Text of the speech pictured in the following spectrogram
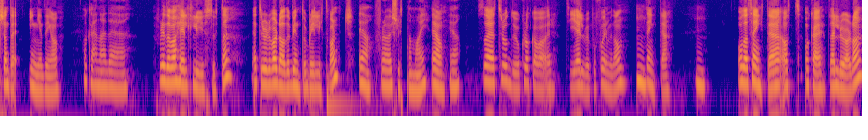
skjønte jeg ingenting av. Ok, nei, det Fordi det var helt lys ute. Jeg tror det var da det begynte å bli litt varmt. Ja, for det var i slutten av mai. Ja. Ja. Så jeg trodde jo klokka var 10-11 på formiddagen, Mm. tenkte jeg. Mm. Og da tenkte jeg at ok, det er lørdag,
